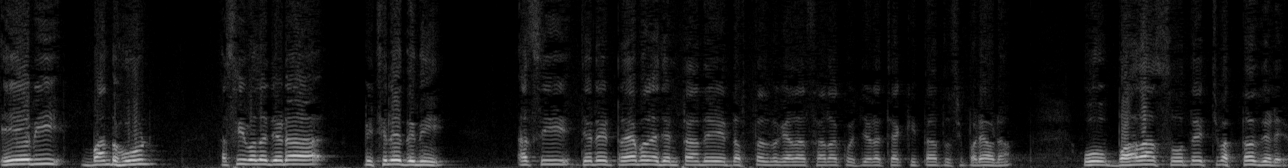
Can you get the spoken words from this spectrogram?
ਇਹ ਵੀ ਬੰਦ ਹੋਣ। ਅਸੀਂ ਵੱਲ ਜਿਹੜਾ ਪਿਛਲੇ ਦਿਨੀ ਅਸੀਂ ਜਿਹੜੇ ਟਰੈਵਲ ਏਜੰਟਾਂ ਦੇ ਦਫ਼ਤਰ ਵਗੈਰਾ ਸਾਰਾ ਕੁਝ ਜਿਹੜਾ ਚੈੱਕ ਕੀਤਾ, ਤੁਸੀਂ ਪੜਿਆ ਹੋਣਾ ਉਹ 1200 ਤੇ 74 ਜਿਹੜੇ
